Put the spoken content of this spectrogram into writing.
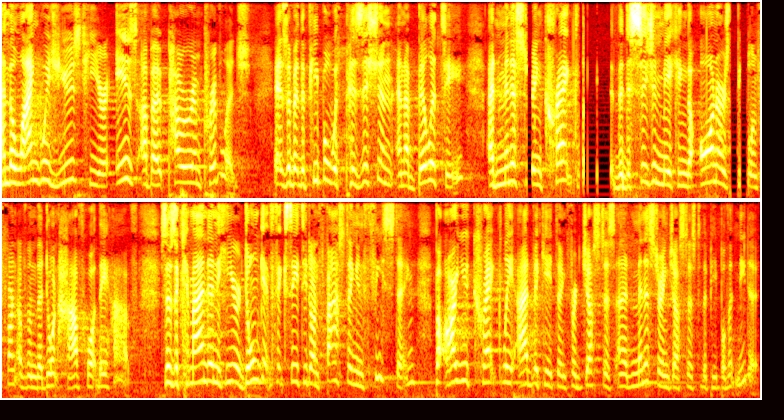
and the language used here is about power and privilege. It's about the people with position and ability administering correctly the decision making that honors people in front of them that don't have what they have. So there's a command in here don't get fixated on fasting and feasting, but are you correctly advocating for justice and administering justice to the people that need it?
